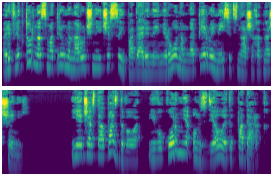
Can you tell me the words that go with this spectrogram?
Рефлекторно смотрю на наручные часы, подаренные Мироном на первый месяц наших отношений. Я часто опаздывала, и в укор мне он сделал этот подарок.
